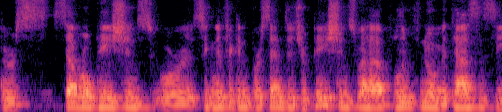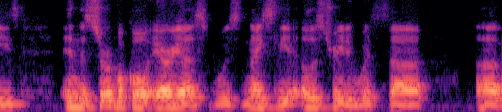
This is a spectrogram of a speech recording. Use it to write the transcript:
there's several patients or a significant percentage of patients who have lymph node metastases in the cervical areas was nicely illustrated with uh, uh,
